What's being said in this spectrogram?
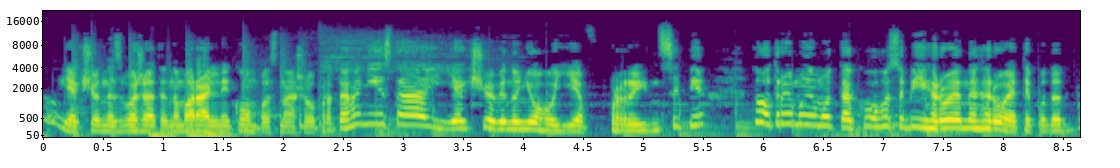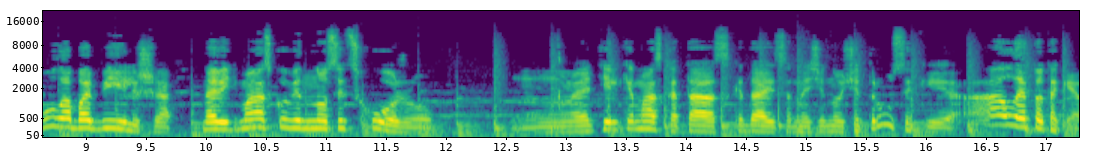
Ну, якщо не зважати на моральний компас нашого протагоніста, якщо він у нього є в принципі, то отримуємо такого собі героя не героя, типу Дедпула, ба більше. Навіть маску він носить схожу. М, Тільки маска та скидається на жіночі трусики, але то таке.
